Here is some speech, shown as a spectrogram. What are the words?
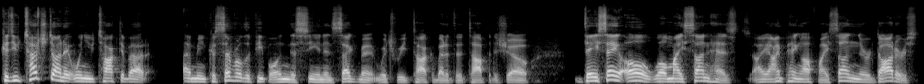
because you touched on it when you talked about I mean, because several of the people in the CNN segment, which we talk about at the top of the show, they say, "Oh, well, my son has. I, am paying off my son. Their daughter's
